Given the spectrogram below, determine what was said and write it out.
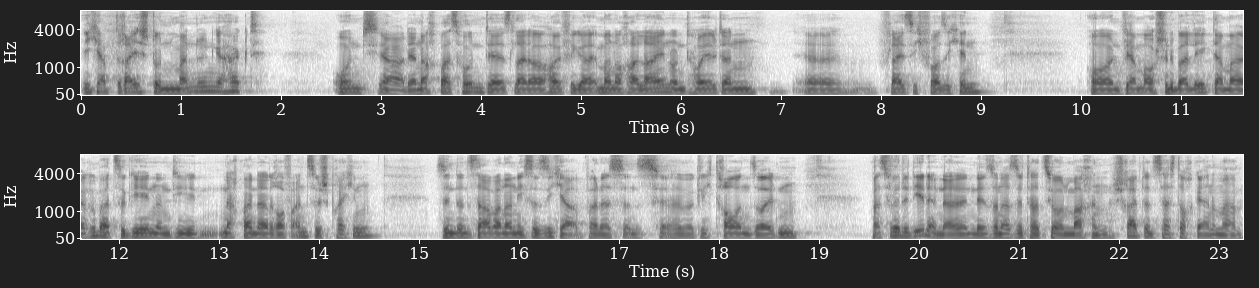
Ich habe drei Stunden Mandeln gehackt. Und ja, der Nachbarshund, der ist leider häufiger immer noch allein und heult dann äh, fleißig vor sich hin. Und wir haben auch schon überlegt, da mal rüber zu gehen und die Nachbarn darauf anzusprechen, sind uns da aber noch nicht so sicher, ob wir das uns äh, wirklich trauen sollten. Was würdet ihr denn da in so einer Situation machen? Schreibt uns das doch gerne mal.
